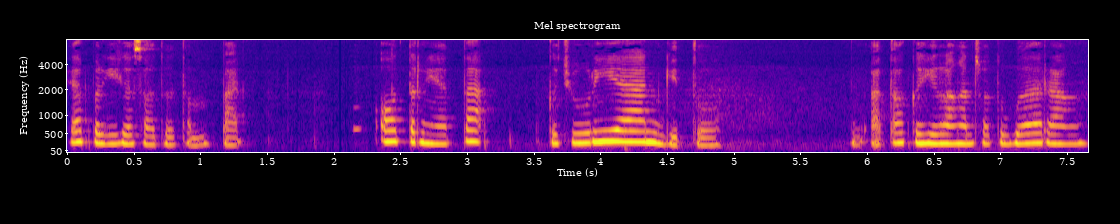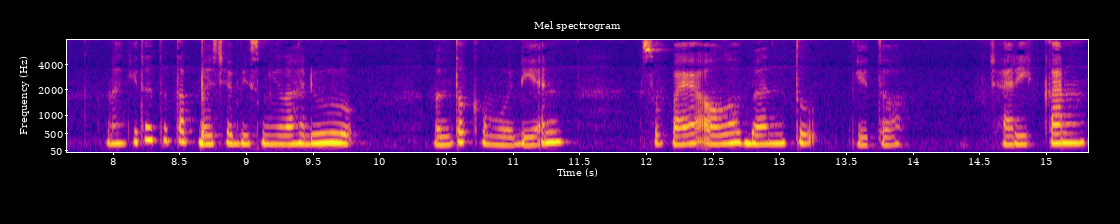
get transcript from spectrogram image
ya pergi ke suatu tempat. Oh ternyata kecurian gitu. Atau kehilangan suatu barang. Nah kita tetap baca bismillah dulu. Untuk kemudian supaya Allah bantu gitu. Carikan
